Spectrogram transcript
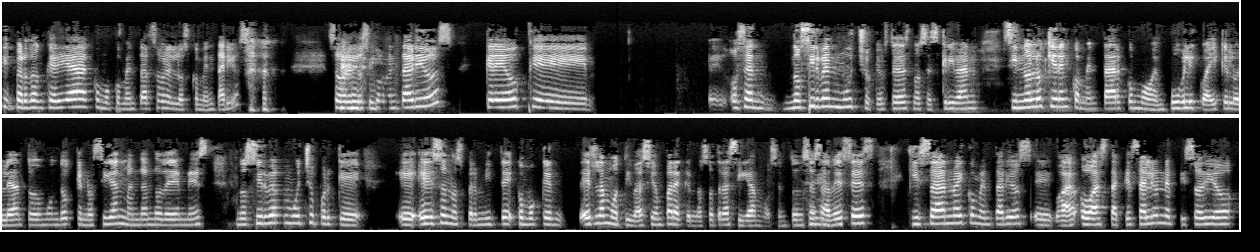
Sí, perdón, quería como comentar sobre los comentarios. sobre los comentarios, creo que eh, o sea, nos sirven mucho que ustedes nos escriban. Si no lo quieren comentar como en público ahí, que lo lean todo el mundo, que nos sigan mandando DMs. Nos sirve mucho porque eh, eso nos permite, como que es la motivación para que nosotras sigamos. Entonces, a veces quizá no hay comentarios eh, o, hasta que sale un episodio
